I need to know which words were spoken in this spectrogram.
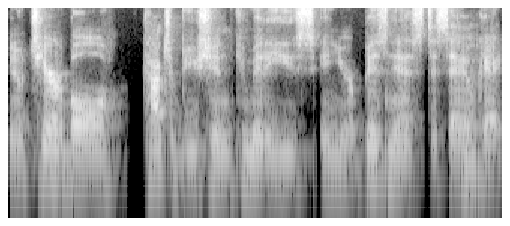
you know, charitable contribution committees in your business to say, mm-hmm. okay,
